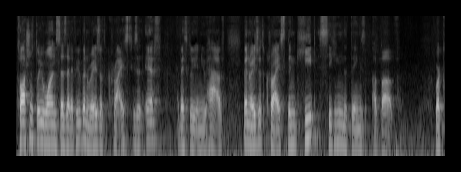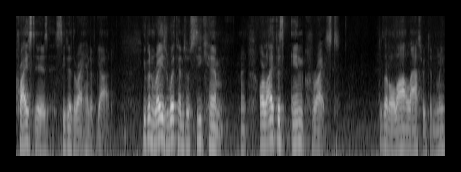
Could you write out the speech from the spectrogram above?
Colossians 3:1 says that if you've been raised with Christ, he says if basically, and you have been raised with Christ, then keep seeking the things above, where Christ is seated at the right hand of God. You've been raised with Him, so seek Him. Right? Our life is in Christ. We did that a lot last week, didn't we?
